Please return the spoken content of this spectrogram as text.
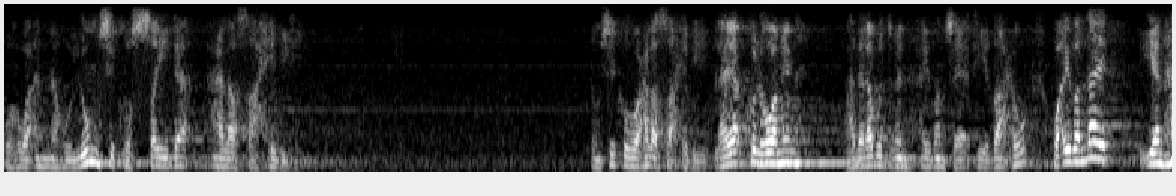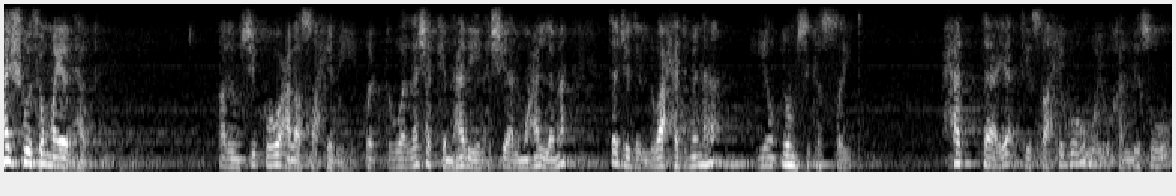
وهو أنه يمسك الصيد على صاحبه. يمسكه على صاحبه. لا يأكل هو منه. هذا لابد منه. أيضا سيأتي إيضاحه. وأيضا لا ينهشه ثم يذهب. قال يمسكه على صاحبه. ولا شك أن هذه الأشياء المعلمة تجد الواحد منها يمسك الصيد حتى يأتي صاحبه ويخلصه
